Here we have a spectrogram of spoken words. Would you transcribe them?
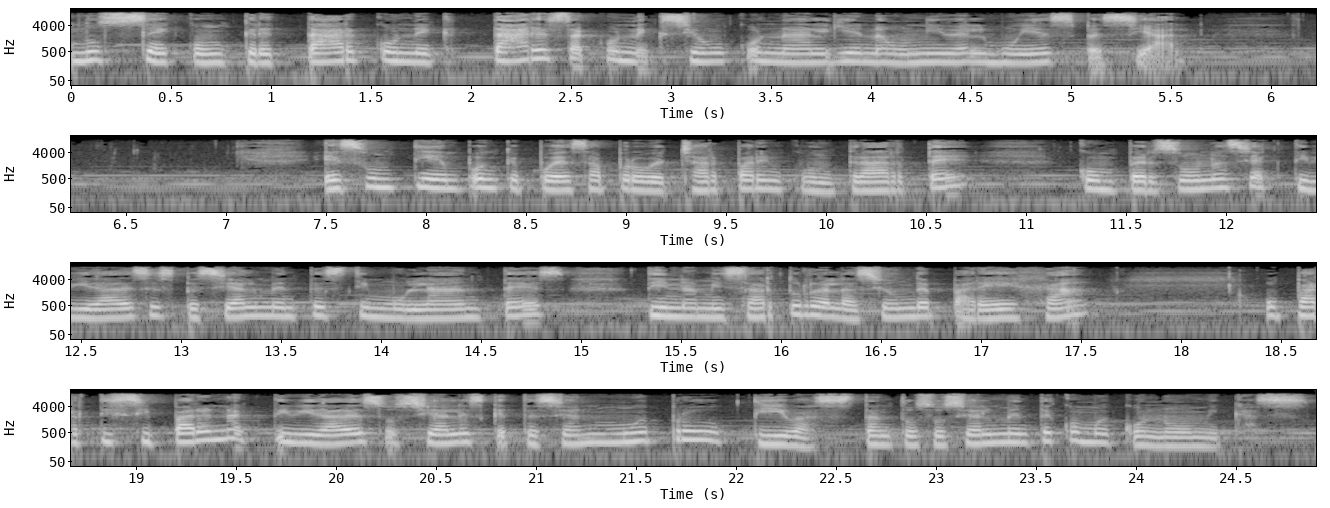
no sé, concretar, conectar esa conexión con alguien a un nivel muy especial. Es un tiempo en que puedes aprovechar para encontrarte con personas y actividades especialmente estimulantes, dinamizar tu relación de pareja o participar en actividades sociales que te sean muy productivas, tanto socialmente como económicas.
